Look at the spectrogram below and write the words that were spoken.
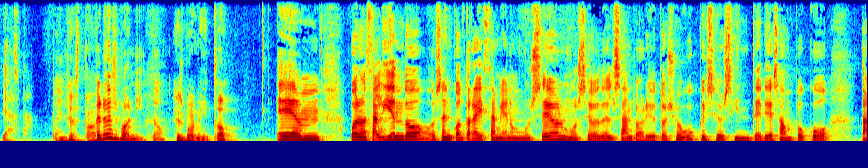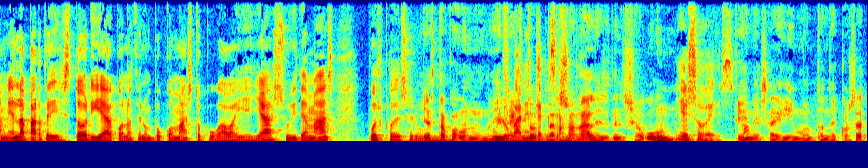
ya está. ya está. Pero es bonito. Es bonito. Em, bueno, saliendo os encontraréis también un museo, el Museo del Santuario Toshogu, que si os interesa un poco también la parte de historia, conocer un poco más Tokugawa Ieyasu y demás, pues puede ser un, ya está con efectos personales del Shogun. Eso es. Tienes ahí un montón de cosas.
